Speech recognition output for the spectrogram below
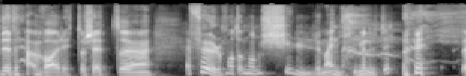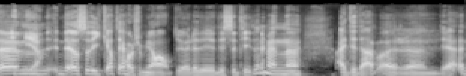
det der var rett og slett eh, Jeg føler på en måte at noen skylder meg 90 minutter. Um, Ja. det, altså, ikke at jeg har så mye annet å gjøre i disse tider, men eh, nei, det der var eh, Det er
